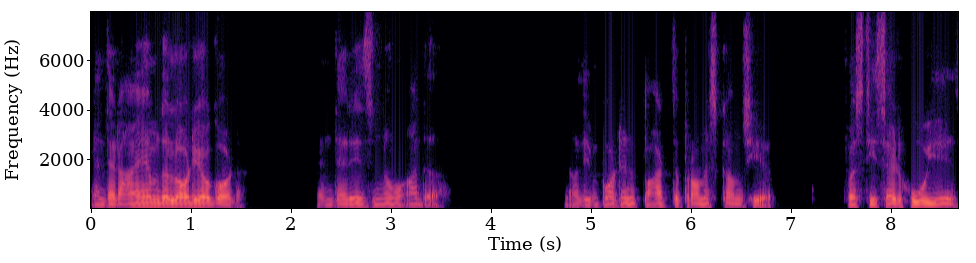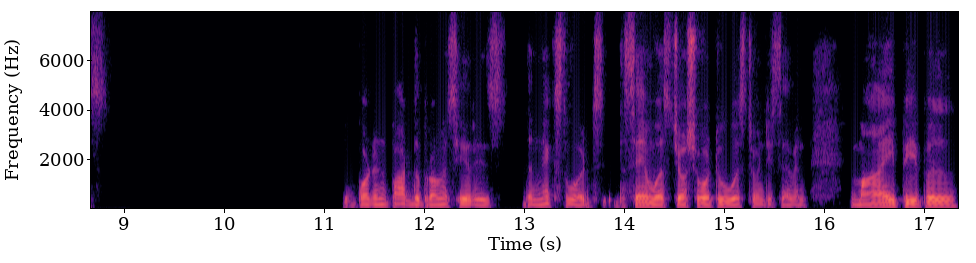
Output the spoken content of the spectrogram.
and that I am the Lord your God, and there is no other. Now, the important part, the promise comes here. First, he said who he is. Important part, the promise here is the next words, the same verse, Joshua 2, verse 27. My people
